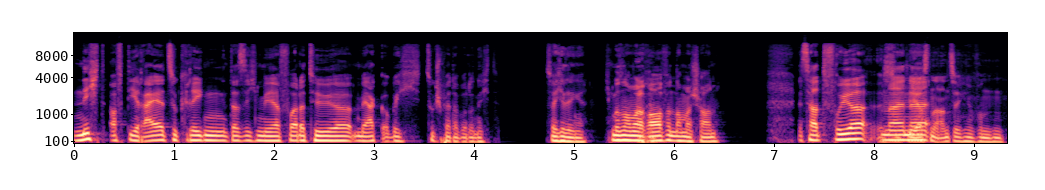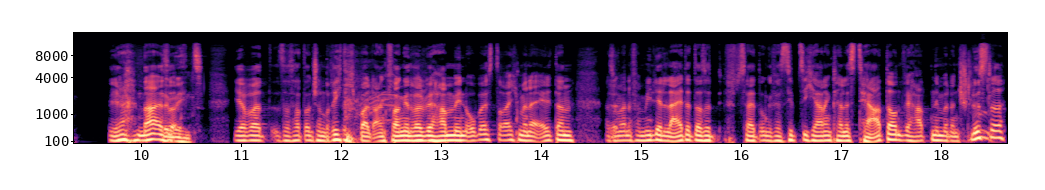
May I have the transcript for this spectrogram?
nicht auf die Reihe zu kriegen, dass ich mir vor der Tür merke, ob ich zugesperrt habe oder nicht. Solche Dinge. Ich muss nochmal rauf und nochmal schauen. Es hat früher Das sind die meine. ersten Anzeichen von Ja, na, also, ja, aber das hat dann schon richtig bald angefangen, weil wir haben in Oberösterreich, meine Eltern, also meine Familie leitet also seit ungefähr 70 Jahren ein kleines Theater und wir hatten immer den Schlüssel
